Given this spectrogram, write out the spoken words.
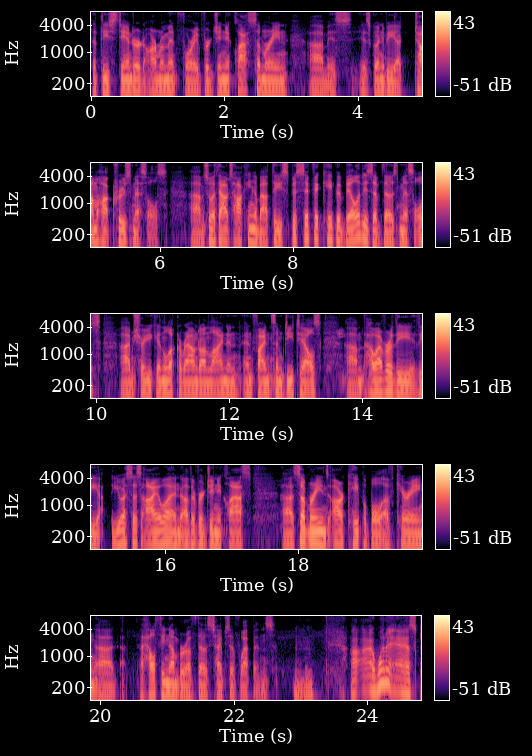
that the standard armament for a Virginia class submarine um, is is going to be a Tomahawk cruise missiles. Um, so, without talking about the specific capabilities of those missiles, I'm sure you can look around online and, and find some details. Um, however, the the USS Iowa and other Virginia class uh, submarines are capable of carrying uh, a healthy number of those types of weapons. Mm-hmm. I, I want to ask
